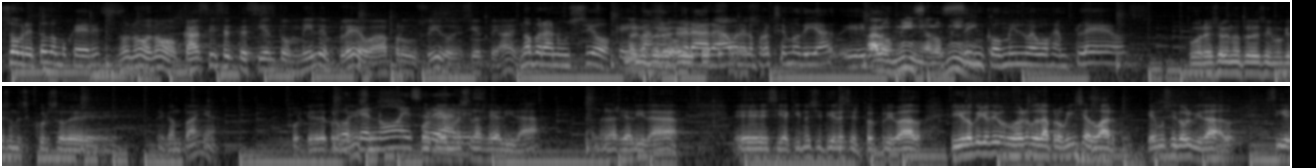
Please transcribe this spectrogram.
sobre todo mujeres. No, no, no, casi 700 mil empleos ha producido en siete años. No, pero anunció que iban a entrar ahora en los próximos días. A los niños, a los niños. 5 mil nuevos empleos. Por eso que nosotros decimos que es un discurso de, campaña, porque es de promesas. Porque no es porque no es la realidad, no es la realidad. Eh, si aquí no existiera el sector privado. Y es lo que yo digo, ejemplo, de la provincia de Duarte, que hemos sido olvidados. Si,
